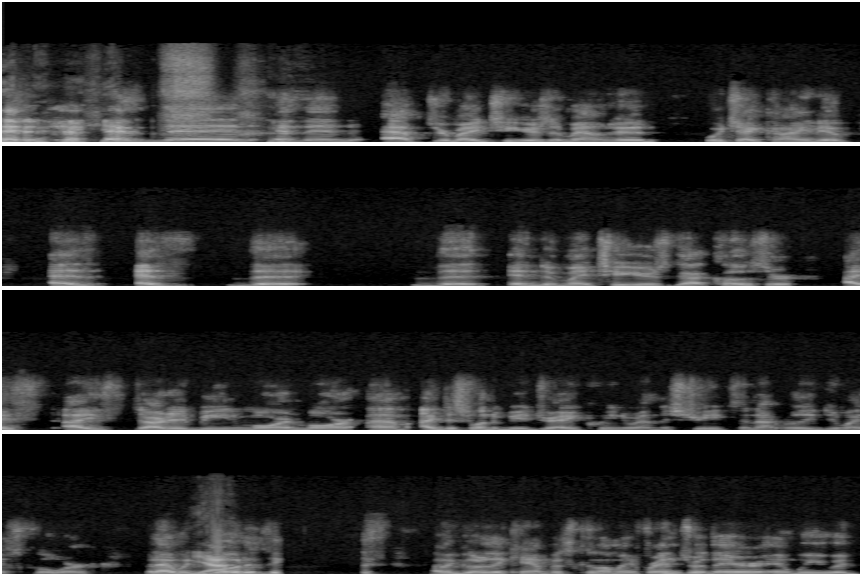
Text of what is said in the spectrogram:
and, yeah and then and then after my two years at Mount Hood which I kind of as as the the end of my two years got closer I I started being more and more um, I just want to be a drag queen around the streets and not really do my schoolwork but I would yeah. go to the I would go to the campus because all my friends were there and we would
